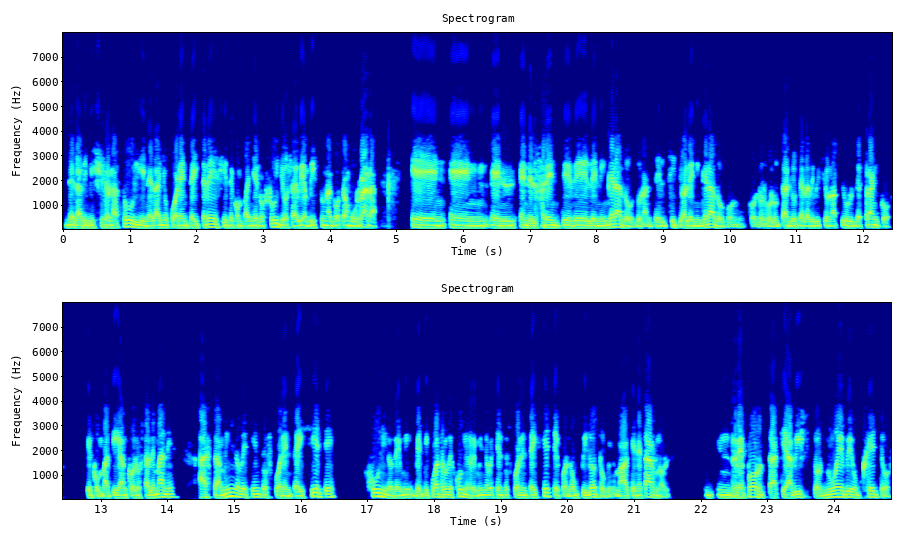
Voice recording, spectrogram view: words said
de la División Azul y en el año 43 y de compañeros suyos habían visto una cosa muy rara en, el frente de Leningrado, durante el sitio a Leningrado, con, con los voluntarios de la División Azul de Franco que combatían con los alemanes, hasta 1947 junio de, 24 de junio de 1947, cuando un piloto que se llamaba Kenneth Arnold reporta que ha visto nueve objetos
